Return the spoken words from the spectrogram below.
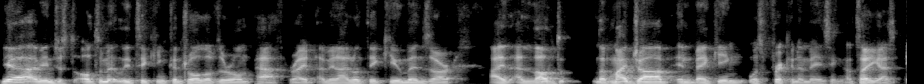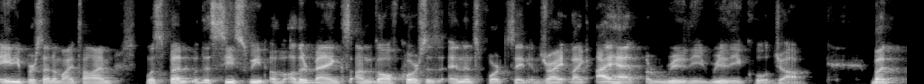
yeah, I mean, just ultimately taking control of their own path, right? I mean, I don't think humans are. I, I loved look. My job in banking was freaking amazing. I'll tell you guys, eighty percent of my time was spent with the C-suite of other banks on golf courses and in sports stadiums, right? Like I had a really, really cool job. But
